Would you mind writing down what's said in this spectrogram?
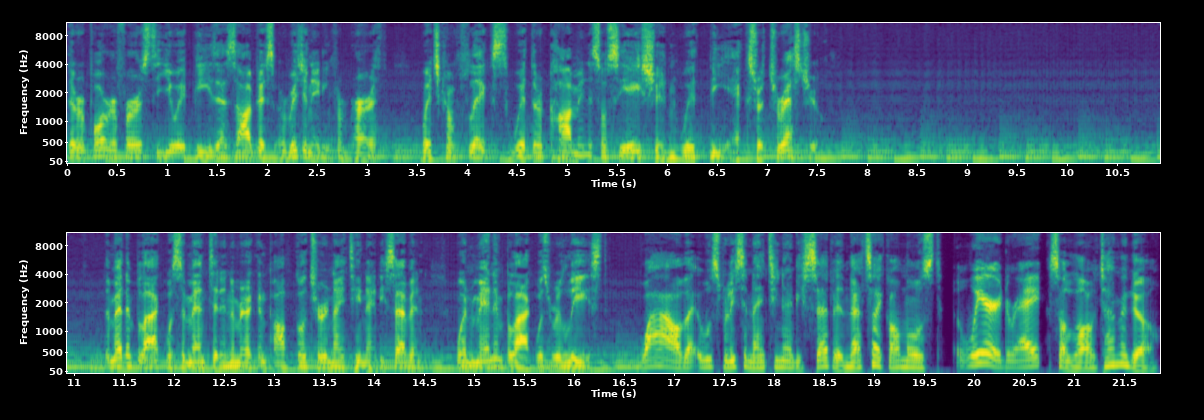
The report refers to UAPs as objects originating from Earth, which conflicts with their common association with the extraterrestrial. The Men in Black was cemented in American pop culture in 1997 when Men in Black was released. Wow, that it was released in 1997. That's like almost Weird, right? that's a long time ago.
